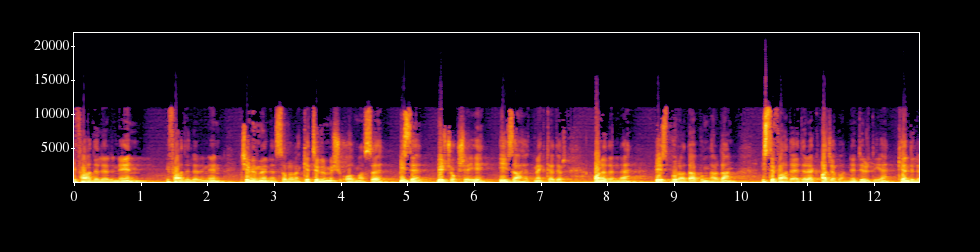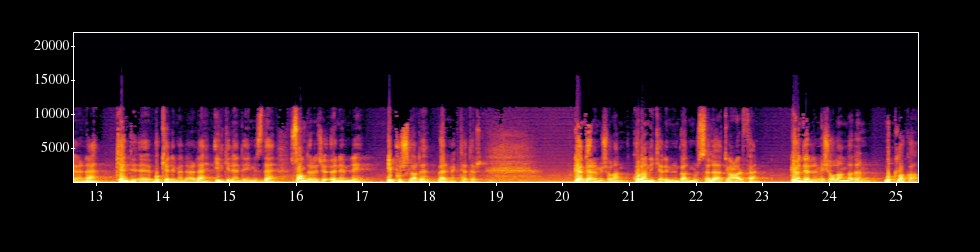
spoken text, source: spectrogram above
ifadelerinin ifadelerinin cemi müennes olarak getirilmiş olması bize birçok şeyi izah etmektedir. O nedenle biz burada bunlardan istifade ederek acaba nedir diye kendilerine kendi e, bu kelimelerle ilgilendiğimizde son derece önemli ipuçları vermektedir. Gönderilmiş olan Kur'an-ı Kerim'in vel murselati arfen gönderilmiş olanların mutlaka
